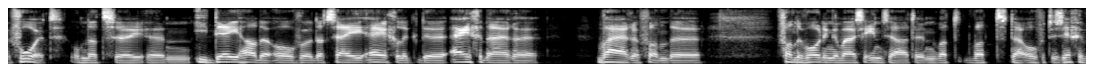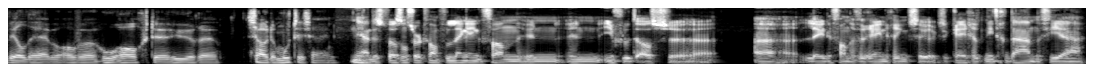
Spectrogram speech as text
voort. Omdat zij een idee hadden over dat zij eigenlijk de eigenaren waren van de, van de woningen waar ze in zaten. En wat, wat daarover te zeggen wilden hebben. Over hoe hoog de huren zouden moeten zijn. Ja, dus het was een soort van verlenging van hun, hun invloed als uh, uh, leden van de vereniging. Ze, ze, kregen het niet gedaan via,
